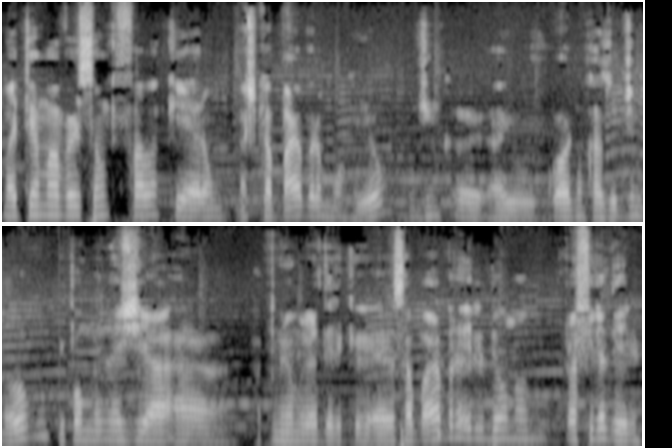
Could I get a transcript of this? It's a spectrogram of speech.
Mas tem uma versão que fala que era um, acho que a Bárbara morreu, o Jim- eh, aí o Gordon casou de novo, e pra homenagear a, a primeira mulher dele, que era essa Bárbara, ele deu o nome pra filha dele.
